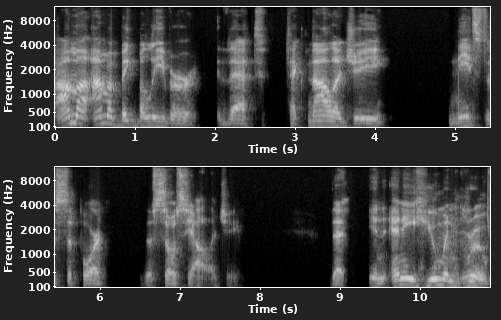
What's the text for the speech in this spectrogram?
I'm a I'm a big believer that technology needs to support the sociology. That in any human group,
